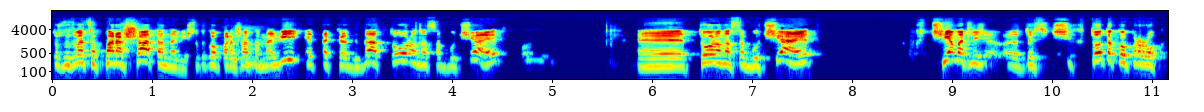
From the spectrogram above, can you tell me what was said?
то, что называется парашата нави. Что такое парашата нави? Это когда Тора нас обучает, Тора нас обучает чем отличается, э, то есть кто такой пророк,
